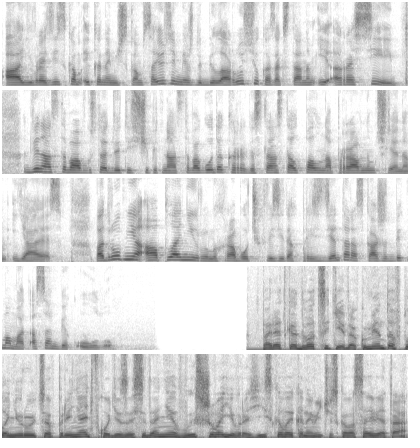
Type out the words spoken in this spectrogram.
о Евразийском экономическом союзе между Беларусью, Казахстаном и Россией. 12 августа 2015 года Кыргызстан стал полноправным членом ЯЭС. Подробнее о планируемых рабочих визитах президента расскажет Бекмамат Асамбек Уулу. Порядка 20 документов планируется принять в ходе заседания Высшего Евразийского экономического совета.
